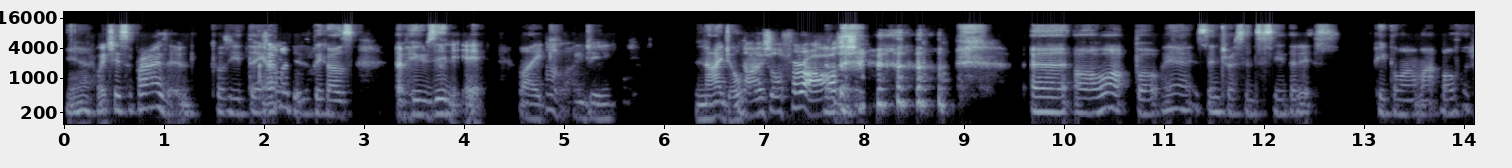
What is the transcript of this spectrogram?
Yeah, which is surprising because you'd think, I I don't know if it's because of who's in it, like Hmm. e.g. Nigel. Nigel Farage. uh, or what? But yeah, it's interesting to see that it's people aren't that bothered.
